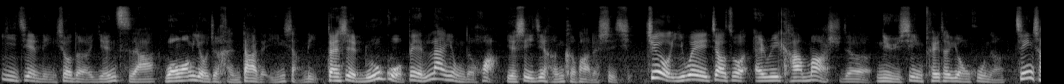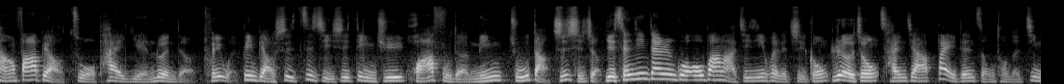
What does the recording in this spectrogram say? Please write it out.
意见领袖的言辞啊，往往有着很大的影响力。但是如果被滥用的话，也是一件很可怕的事情。就有一位叫做 Erica Marsh 的女性推特用户呢，经常发表左派言论的推文，并表示自己是定居华府的民主党支持者，也曾经担任过欧巴马基金会的职工，热衷参加拜登总统统的竞。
